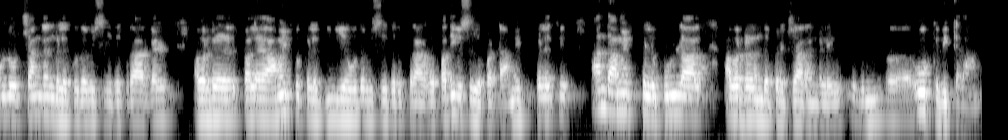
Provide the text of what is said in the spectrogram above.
உள்ளூர் சங்கங்களுக்கு உதவி செய்திருக்கிறார்கள். அவர்கள் பல அமைப்புகளுக்கு இங்கே உதவி செய்திருக்கிறார்கள். பதிவு செய்யப்பட்ட அமைப்புகளுக்கு அந்த அமைப்புகளுக்குள்ளால் அவர்கள் அந்த பிரச்சாரங்களை ஊக்குவிக்கலாம்.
